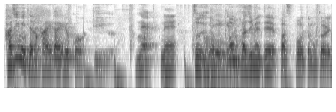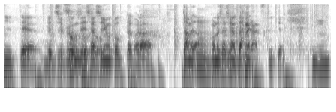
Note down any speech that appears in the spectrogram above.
初めての海外旅行っていう、ね、ね。そうですよ。あの初めてパスポートも取りに行ってで自分で写真を撮ったからダメだ、うん。この写真はダメだっつって言って、うん、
